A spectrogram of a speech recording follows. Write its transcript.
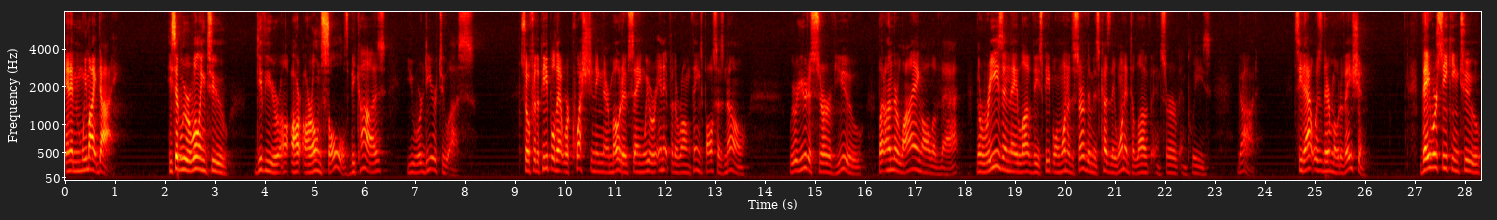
And we might die. He said, We were willing to give you your, our, our own souls because you were dear to us. So, for the people that were questioning their motives, saying we were in it for the wrong things, Paul says, No, we were here to serve you. But underlying all of that, the reason they loved these people and wanted to serve them is because they wanted to love and serve and please God. See, that was their motivation. They were seeking to,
